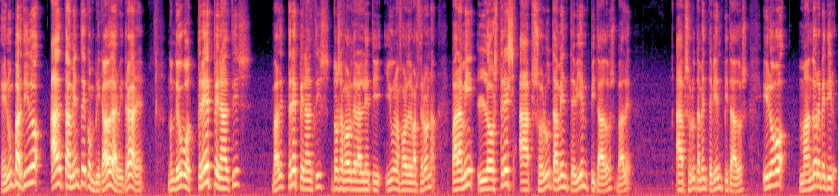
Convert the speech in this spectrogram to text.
En un partido altamente complicado de arbitrar, ¿eh? Donde hubo tres penaltis ¿vale? Tres penaltis, dos a favor del Atleti y uno a favor del Barcelona. Para mí, los tres absolutamente bien pitados, ¿vale? Absolutamente bien pitados. Y luego mandó repetir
